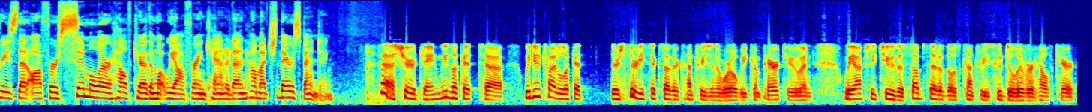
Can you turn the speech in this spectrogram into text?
countries that offer similar health care than what we offer in Canada and how much they're spending. Yeah, sure, Jane. We look at uh, we do try to look at there's 36 other countries in the world we compare to, and we actually choose a subset of those countries who deliver health care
